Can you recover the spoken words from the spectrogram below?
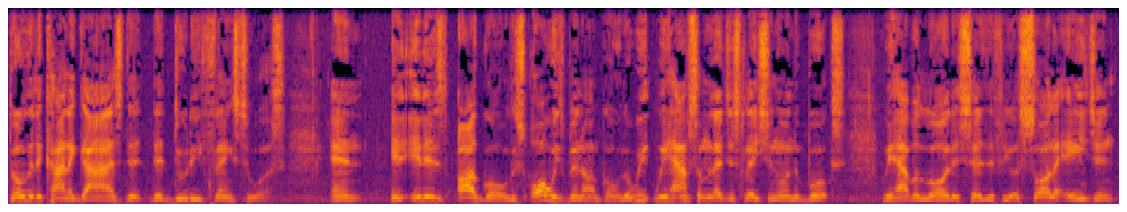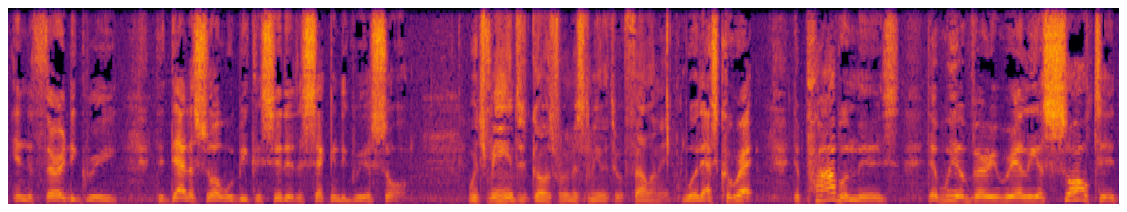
those are the kind of guys that, that do these things to us. And it, it is our goal. It's always been our goal. We, we have some legislation on the books. We have a law that says if you assault an agent in the third degree, that that assault will be considered a second degree assault. Which means it goes from a misdemeanor to a felony. Well, that's correct. The problem is that we are very rarely assaulted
